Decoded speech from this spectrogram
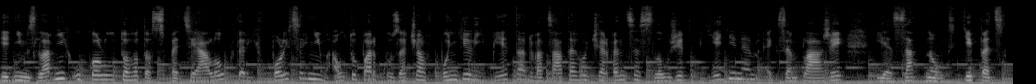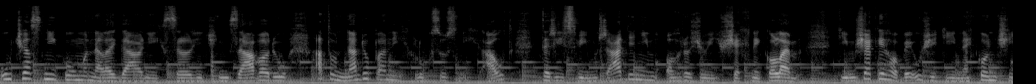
Jedním z hlavních úkolů tohoto speciálu, který v policejním autoparku začal v pondělí 25. července sloužit v jediném exempláři, je zatnout tipec účastníkům nelegálních silničních závodů, a to nadupaných luxusních aut, kteří svým řáděním ohrožují všechny kolem. Tím však jeho využití nekončí.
